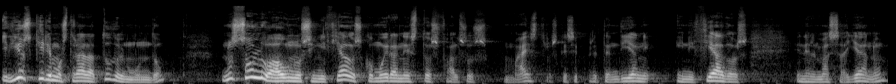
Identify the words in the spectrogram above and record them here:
Y Dios quiere mostrar a todo el mundo, no solo a unos iniciados como eran estos falsos maestros que se pretendían iniciados en el más allá, ¿no?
